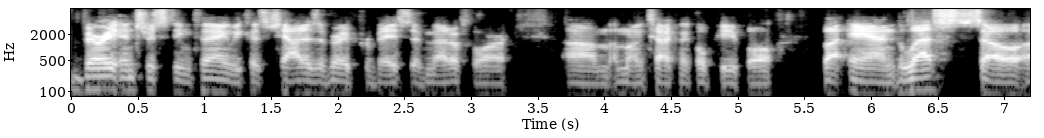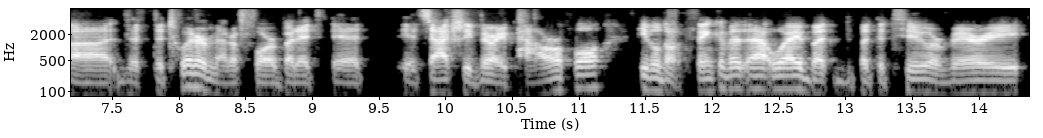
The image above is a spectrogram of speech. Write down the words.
very interesting thing because chat is a very pervasive metaphor um, among technical people, but and less so uh, the, the Twitter metaphor, but it, it it's actually very powerful. People don't think of it that way, but but the two are very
